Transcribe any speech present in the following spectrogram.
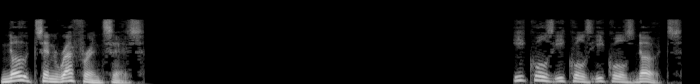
Notes and references Notes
